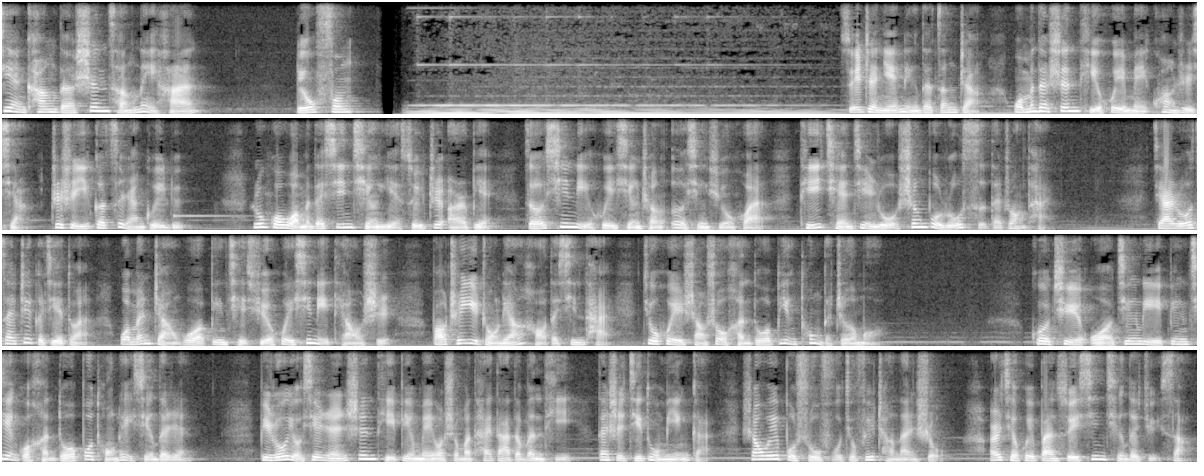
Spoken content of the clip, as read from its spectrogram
健康的深层内涵，刘峰。随着年龄的增长，我们的身体会每况日下，这是一个自然规律。如果我们的心情也随之而变，则心理会形成恶性循环，提前进入生不如死的状态。假如在这个阶段，我们掌握并且学会心理调试。保持一种良好的心态，就会少受很多病痛的折磨。过去我经历并见过很多不同类型的人，比如有些人身体并没有什么太大的问题，但是极度敏感，稍微不舒服就非常难受，而且会伴随心情的沮丧。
